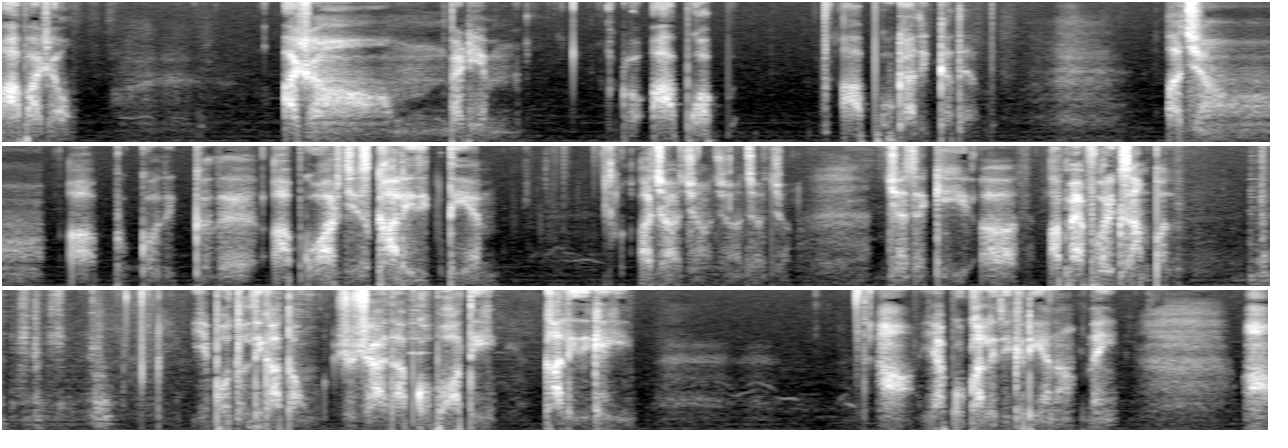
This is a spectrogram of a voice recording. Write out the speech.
आप आ जाओ अच्छा बैठिए तो आपको आपको क्या दिक्कत है अच्छा। आपको दिक्कत है, आपको हर चीज़ खाली दिखती है। अच्छा अच्छा अच्छा अच्छा अच्छा। जैसे कि अब मैं फॉर एग्जांपल ये बोतल दिखाता हूँ, जो शायद आपको बहुत ही खाली दिखेगी। हाँ ये आपको खाली दिख रही है ना नहीं हाँ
